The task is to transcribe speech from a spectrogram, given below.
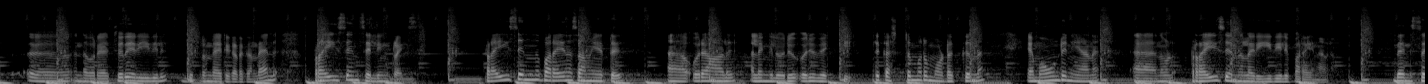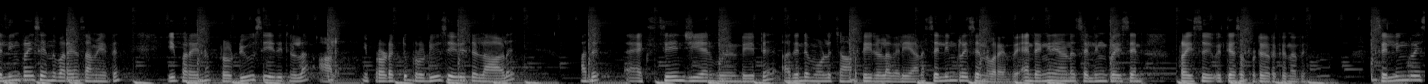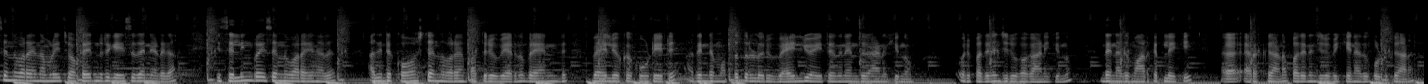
എന്താ പറയുക ചെറിയ രീതിയിൽ ഡിഫറെന്റ് ആയിട്ട് കിടക്കുന്നുണ്ട്. And price and selling price price എന്ന് പറയുന്ന സമയത്ത് ഒരാൾ അല്ലെങ്കിൽ ഒരു ഒരു വ്യക്തി ഒരു കസ്റ്റമർ മുടക്കുന്ന എമൗണ്ടിനെയാണ് നമ്മൾ പ്രൈസ് എന്നുള്ള രീതിയിൽ പറയുന്നത്. ദെൻ സെല്ലിംഗ് പ്രൈസ് എന്ന് പറയുന്ന സമയത്ത് ഈ പറയുന്ന പ്രൊഡ്യൂസ് ചെയ്തിട്ടുള്ള ആൾ ഈ പ്രൊഡക്റ്റ് പ്രൊഡ്യൂസ് ചെയ്തിട്ടുള്ള ആൾ അത് എക്സ്ചേഞ്ച് ചെയ്യാൻ വേണ്ടിയിട്ട് അതിന്റെ മുകളിൽ ചാർട്ട് ചെയ്തിട്ടുള്ള വിലയാണ് സെല്ലിംഗ് പ്രൈസ് എന്ന് പറയുന്നത്. ആൻഡ് എങ്ങനെയാണ് സെല്ലിംഗ് പ്രൈസ് ആൻഡ് പ്രൈസ് വ്യത്യാസപ്പെട്ട് കിടക്കുന്നത്? സെല്ലിംഗ് പ്രൈസ് എന്ന് പറയുന്നത് നമ്മൾ ഈ ചോക്ലേറ്റിന്റെ ഒരു കേസ് തന്നെ എടുക്കുക ഈ സെല്ലിംഗ് പ്രൈസ് എന്ന് പറയുന്നത് അതിന്റെ കോസ്റ്റ് എന്ന് പറയുന്നത് പത്ത് രൂപയായിരുന്നു. ബ്രാൻഡ് വാല്യൂ ഒക്കെ കൂട്ടിയിട്ട് അതിന്റെ മൊത്തത്തിലുള്ള ഒരു വാല്യൂ ആയിട്ട് അതിനെ എന്ത് കാണിക്കുന്നു? ഒരു പതിനഞ്ച് രൂപ കാണിക്കുന്നു. ദെൻ അത് മാർക്കറ്റിലേക്ക് ഇറക്കുകയാണ്. പതിനഞ്ച് രൂപയ്ക്ക് തന്നെ അത് കൊടുക്കുകയാണ്.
